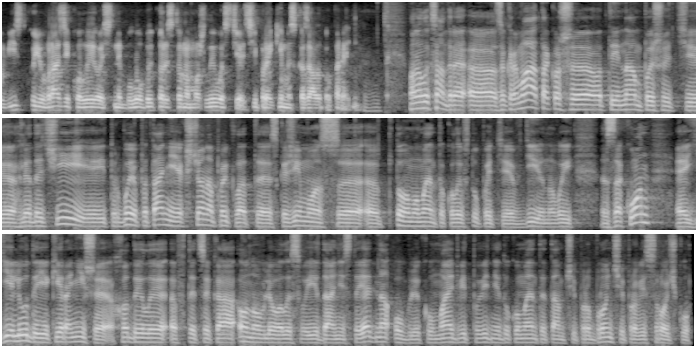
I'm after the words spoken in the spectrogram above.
повісткою, в разі коли ось не було використано можливості, оці про які ми сказали попередньо. Пане Олександре, е, зокрема, також е, от і нам пишуть е, глядачі, і турбує питання, якщо, наприклад, скажімо, з того моменту, коли вступить в дію новий закон, є люди, які раніше ходили в ТЦК, оновлювали свої дані, стоять на обліку, мають відповідні документи там чи про бронь, чи про відсрочку.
